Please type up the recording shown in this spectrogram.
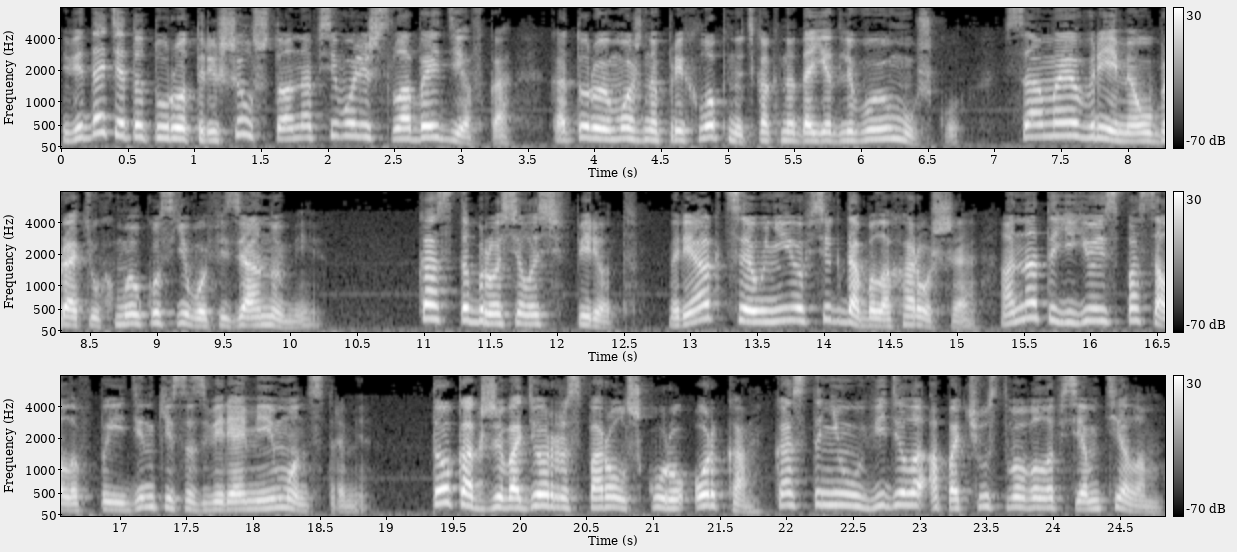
Видать, этот урод решил, что она всего лишь слабая девка, которую можно прихлопнуть, как надоедливую мушку. Самое время убрать ухмылку с его физиономии. Каста бросилась вперед. Реакция у нее всегда была хорошая. Она-то ее и спасала в поединке со зверями и монстрами. То, как живодер распорол шкуру орка, Каста не увидела, а почувствовала всем телом.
